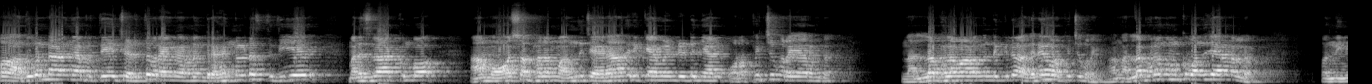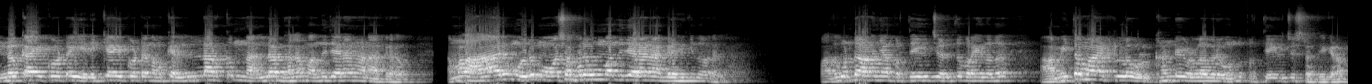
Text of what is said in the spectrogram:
അപ്പൊ അതുകൊണ്ടാണ് ഞാൻ പ്രത്യേകിച്ച് എടുത്തു പറയാൻ കാരണം ഗ്രഹങ്ങളുടെ സ്ഥിതിയെ മനസ്സിലാക്കുമ്പോൾ ആ മോശഫലം വന്നു ചേരാതിരിക്കാൻ വേണ്ടിയിട്ട് ഞാൻ ഉറപ്പിച്ചു പറയാറുണ്ട്. നല്ല ഫലമാണെന്നുണ്ടെങ്കിലും അതിനെ ഉറപ്പിച്ചു പറയും. ആ നല്ല ഫലം നമുക്ക് വന്നു ചേരണമല്ലോ. അപ്പൊ നിങ്ങൾക്കായിക്കോട്ടെ എനിക്കായിക്കോട്ടെ നമുക്ക് എല്ലാവർക്കും നല്ല ഫലം വന്നു ചേരാനാണ് ആഗ്രഹം. നമ്മൾ ആരും ഒരു മോശഫലവും വന്നു ചേരാൻ ആഗ്രഹിക്കുന്നവരല്ല. അപ്പൊ അതുകൊണ്ടാണ് ഞാൻ പ്രത്യേകിച്ച് എടുത്തു പറയുന്നത് അമിതമായിട്ടുള്ള ഉത്കണ്ഠയുള്ളവരെ ഒന്ന് പ്രത്യേകിച്ച് ശ്രദ്ധിക്കണം.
